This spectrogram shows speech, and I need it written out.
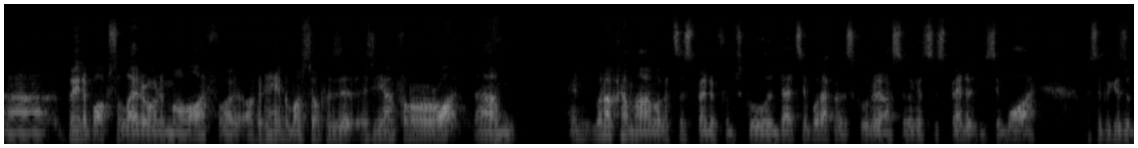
uh, being a boxer later on in my life, I, I could handle myself as a, as a young fellow all right. Um, and when I come home, I got suspended from school, and Dad said, "What happened at school today?" I said, "I got suspended." He said, "Why?" I said, "Because a,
